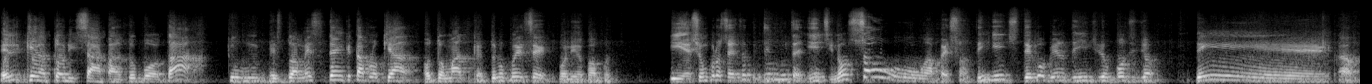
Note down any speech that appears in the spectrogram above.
ele quer autorizar para tu votar, tu, tua mesa tem que estar bloqueada, automática, tu não pode ser escolhido para votar. E esse é um processo que tem muita gente, não só uma pessoa, tem gente de governo, tem gente de oposição, tem. ah,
